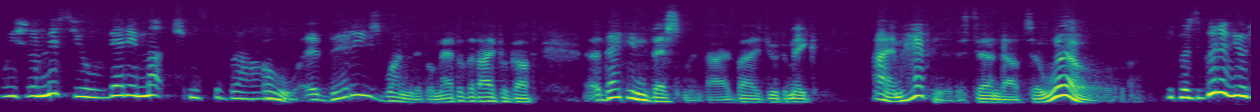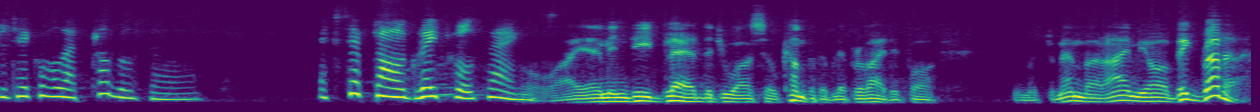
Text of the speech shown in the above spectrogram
We shall miss you very much, Mr. Brown. Oh, uh, there is one little matter that I forgot. Uh, that investment I advised you to make. I'm happy it has turned out so well. It was good of you to take all that trouble, sir. Accept our grateful thanks. Oh, I am indeed glad that you are so comfortably provided for. You must remember I'm your big brother.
